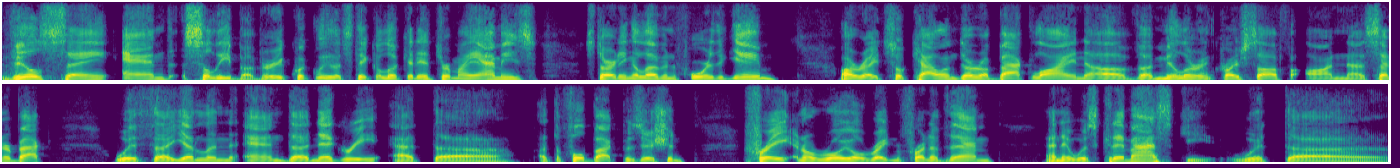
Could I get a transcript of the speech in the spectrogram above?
Vilsaint, and Saliba. Very quickly, let's take a look at Inter Miami's starting 11 for the game. All right, so Callender, a back line of uh, Miller and Kryvtsov on uh, center back with uh, Yedlin and uh, Negri at uh, at the fullback position. Frey and Arroyo right in front of them, and it was Cremaschi with uh,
